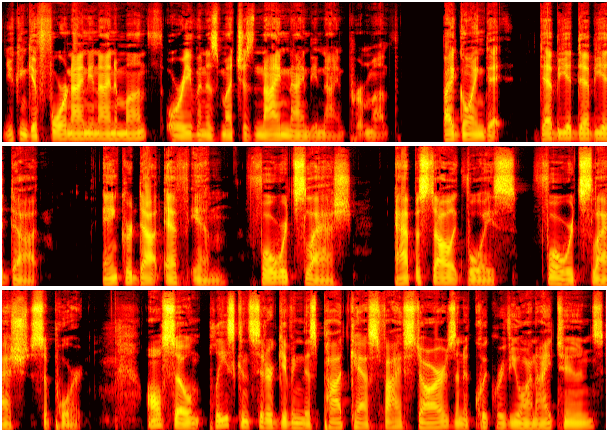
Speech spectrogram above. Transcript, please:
You can give $4.99 a month or even as much as $9.99 per month by going to www.anchor.fm forward slash apostolic voice forward slash support. Also, please consider giving this podcast five stars and a quick review on iTunes.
